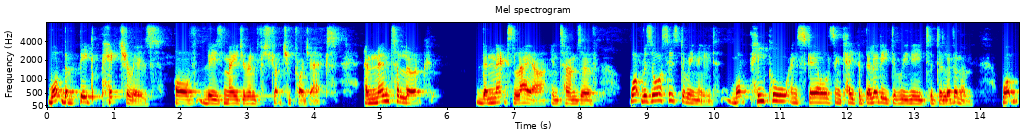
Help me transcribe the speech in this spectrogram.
what the big picture is of these major infrastructure projects and then to look the next layer in terms of what resources do we need? What people and skills and capability do we need to deliver them? What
